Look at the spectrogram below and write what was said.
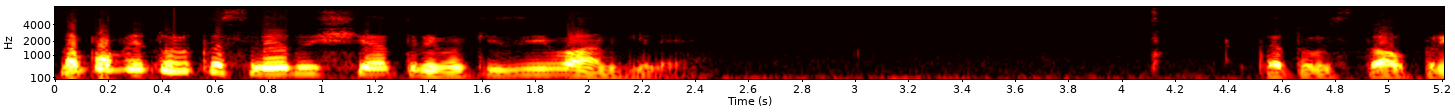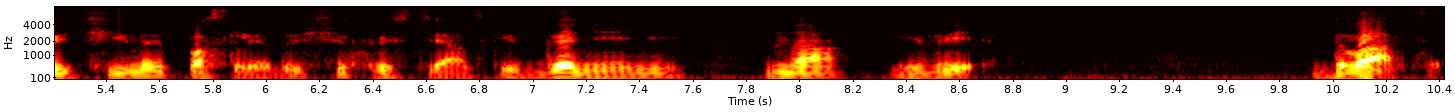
Напомню только следующий отрывок из Евангелия, который стал причиной последующих христианских гонений на евреев. 20.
